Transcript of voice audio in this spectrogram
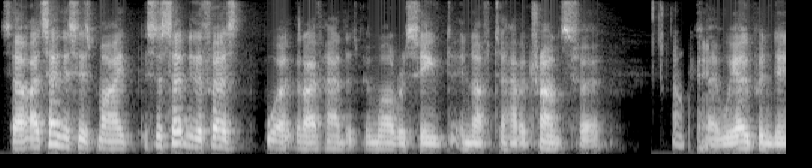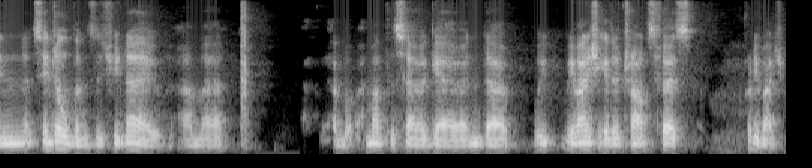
so I'd say this is my this is certainly the first work that I've had that's been well received enough to have a transfer. Okay. So we opened in St Albans, as you know, um, uh, a month or so ago, and uh, we we managed to get a transfer pretty much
